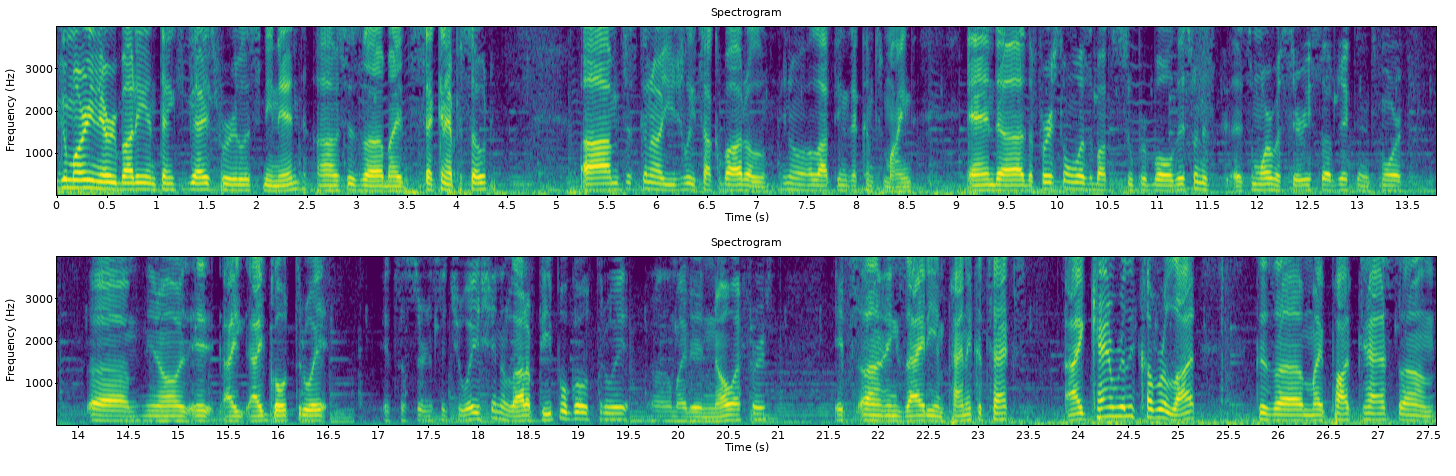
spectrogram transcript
good morning, everybody, and thank you guys for listening in. Uh, this is uh, my second episode. Uh, I'm just gonna usually talk about a, you know a lot of things that come to mind, and uh, the first one was about the Super Bowl. This one is it's more of a serious subject, and it's more, um, you know, it, I I go through it. It's a certain situation. A lot of people go through it. Um, I didn't know at first. It's uh, anxiety and panic attacks. I can't really cover a lot because uh, my podcast. Um,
